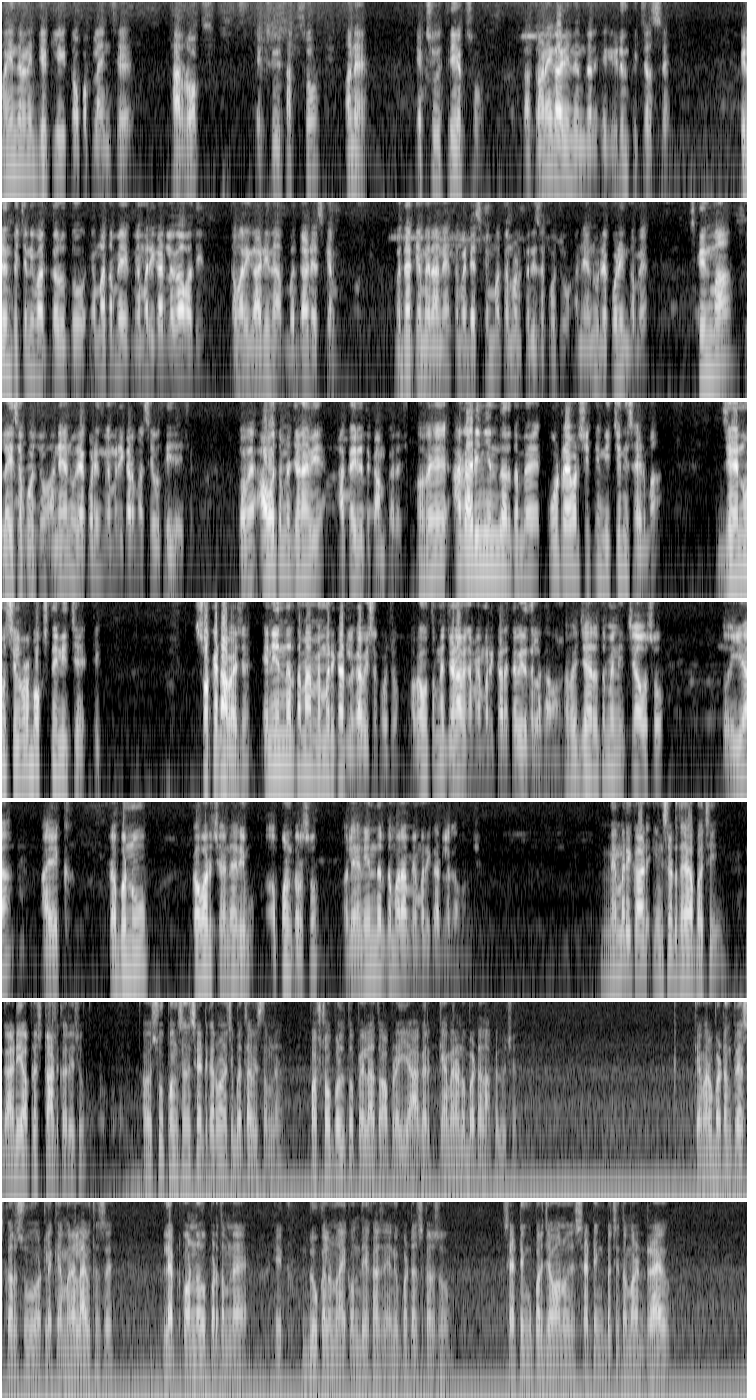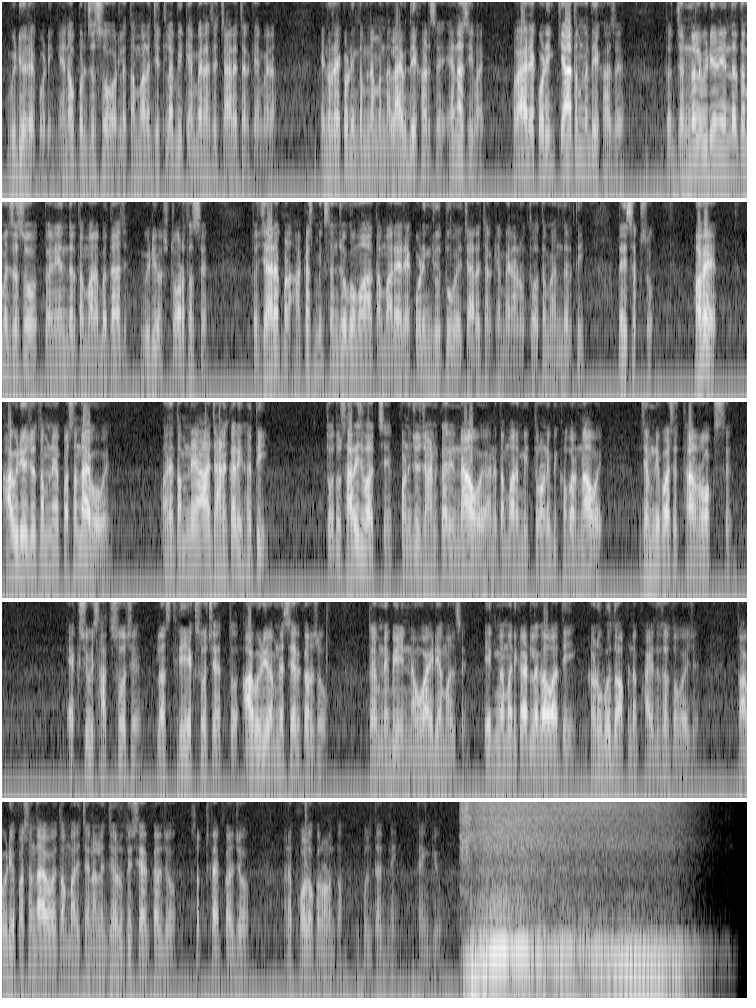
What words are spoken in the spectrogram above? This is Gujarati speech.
મહિન્દ્રાની જેટલી ટોપઅપ લાઇન છે, થાર રોક્સ એક્સયુવી સાતસો અને એક્સયુવી થ્રી એકસો તો આ ત્રણેય ગાડીની અંદર એક હિડન ફીચર્સ છે. હિડન ફીચરની વાત કરું તો એમાં તમે એક મેમરી કાર્ડ લગાવવાથી તમારી ગાડીના બધા ડેસ્કેમ બધા કેમેરાને તમે ડેસ્કેમમાં કન્વર્ટ કરી શકો છો અને એનું રેકોર્ડિંગ તમે સ્ક્રીનમાં લઈ શકો છો અને એનું રેકોર્ડિંગ મેમરી કાર્ડમાં સેવ થઈ જાય છે. તો હવે આવો તમને જણાવીએ આ કઈ રીતે કામ કરે છે. હવે આ ગાડીની અંદર તમે કો ડ્રાઈવર સીટની નીચેની સાઈડમાં જેનું સિલ્વર બોક્સની નીચે એક સોકેટ આવે છે. એની અંદર તમે મેમરી કાર્ડ લગાવી શકો છો. હવે હું તમને જણાવીશ મેમરી કાર્ડ કેવી રીતે લગાવવાનું. હવે જ્યારે તમે નીચે આવશો, તો અહીંયા આ એક રબરનું કવર છે અને ઓપન કરશો. એટલે એની અંદર તમારા મેમરી કાર્ડ લગાવવાનું છે. મેમરી કાર્ડ ઇન્સર્ટ થયા પછી ગાડી આપણે સ્ટાર્ટ કરીશું. હવે શું ફંક્શન સેટ કરવાનું છે બતાવીશ તમને. ફર્સ્ટ ઓફ ઓલ તો પહેલાં તો આપણે અહીંયા આગળ કેમેરાનું બટન આપેલું છે. કેમેરા બટન પ્રેસ કરશું એટલે કેમેરા લાઈવ થશે. લેફ્ટ કોર્નર ઉપર તમને એક બ્લુ કલરનું આઇકોન દેખાશે, એની ઉપર ટચ કરશો. સેટિંગ ઉપર જવાનું છે. સેટિંગ પછી તમારે ડ્રાઈવ વીડિયો રેકોર્ડિંગ એના ઉપર જશો, એટલે તમારા જેટલા બી કેમેરા છે, ચારે ચાર કેમેરા એનું રેકોર્ડિંગ તમને અમને લાઈવ દેખાડશે. એના સિવાય, હવે આ રેકોર્ડિંગ ક્યાં તમને દેખાશે? તો જનરલ વિડીયોની અંદર તમે જશો, તો એની અંદર તમારા બધા જ વીડિયો સ્ટોર થશે. તો જ્યારે પણ આકસ્મિક સંજોગોમાં તમારે રેકોર્ડિંગ જોતું હોય, ચારે ચાર કેમેરાનું તો તમે અંદરથી લઈ શકશો. હવે, આ વીડિયો જો તમને પસંદ આવ્યો હોય, અને તમને આ જાણકારી હતી તો તો સારી જ વાત છે, પણ જો જાણકારી ના હોય અને તમારા મિત્રોને બી ખબર ના હોય, જેમની પાસે થાર રોક્સ છે એક્સયુવી સાતસો છે પ્લસ થ્રી એક્સો છે, તો આ વીડિયો એમને શેર કરશો તો એમને બી નવો આઈડિયા મળશે. એક મેમરી કાર્ડ લગાવવાથી ઘણું બધું આપણને ફાયદો થતો હોય છે. તો આ વીડિયો પસંદ આવ્યો હોય તો અમારી ચેનલને જરૂરથી શેર કરજો સબસ્ક્રાઈબ કરજો, અને ફોલો કરવાનું તો ભૂલતા જ નહીં. Thank you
